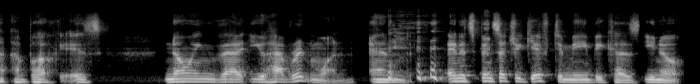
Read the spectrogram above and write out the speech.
a book is knowing that you have written one. And, and it's been such a gift to me because, you know,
